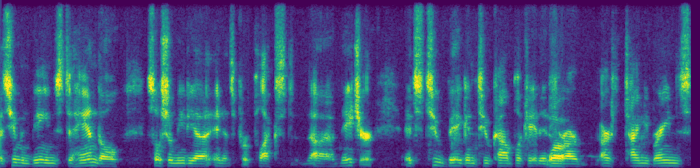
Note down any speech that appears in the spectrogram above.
as human beings to handle social media in its perplexed uh, nature. It's too big and too complicated Well- for our, our tiny brains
